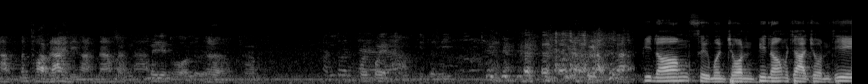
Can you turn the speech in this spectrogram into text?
ครับมันถอดได้นี่อาบน้ำอาบน้ำไม่ได้ถอดเลยเออครับค่อยๆอาบทีละนิดพี่น้องสื่อมวลชน พี่น้องประชาชนที่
